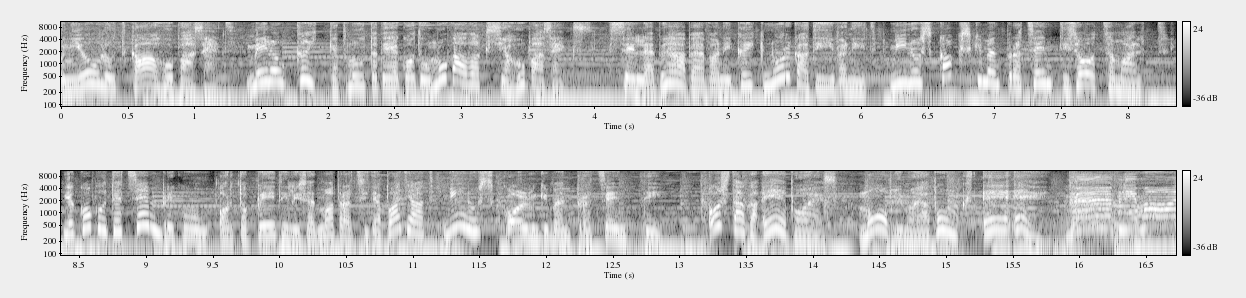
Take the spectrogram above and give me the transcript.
on jõulud ka hubased. meil on kõik, et muuta teie kodu mugavaks ja hubaseks. selle pühapäevani kõik nurgadiivanid miinus kakskümmend protsenti soodsamalt ja kogu detsembrikuu ortopeedilised madratsid ja padjad miinus kolmkümmend protsenti. osta ka e-poes mooblimaja.ee. mööblimaja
